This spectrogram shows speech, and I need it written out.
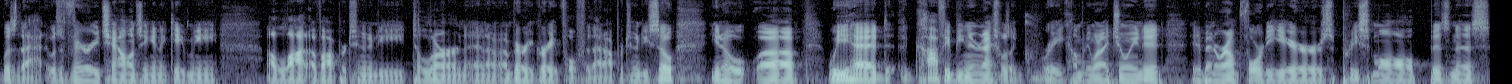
was that. It was very challenging, and it gave me a lot of opportunity to learn, and I'm very grateful for that opportunity. So, you know, uh, we had Coffee Bean International was a great company. When I joined it, it had been around 40 years, pretty small business,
